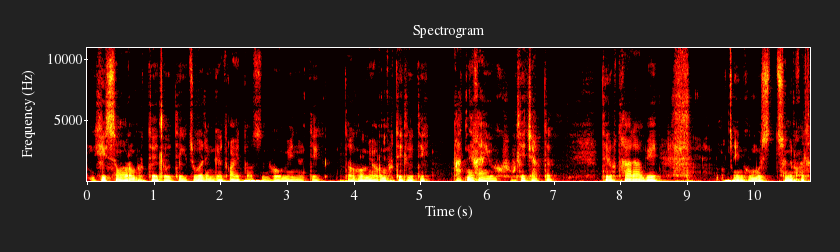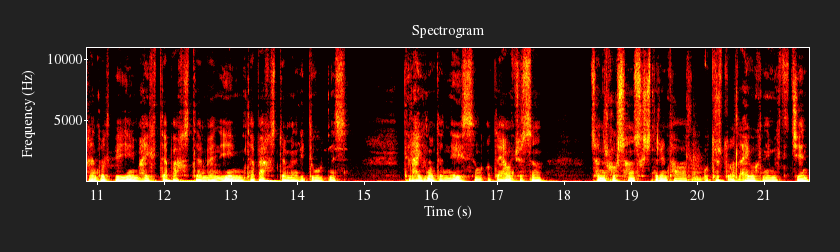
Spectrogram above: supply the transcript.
хийсэн уран бүтээлүүдийг зүгээр ингээд гоё дуусан хөөмийнүүдийг одоо хөөмийн уран бүтээлүүдийг гадныхаа аюу хүлээж авдаг. Тэр утгаараа би энэ хүмүүст сонирхолтой тулд би ийм хаягтай байх хэрэгтэй байна, иймтэй байх хэрэгтэй байна гэдэг үднэс тэр хаягнуудаа нээсэн. Одоо ямар ч үсэн сонирхох сонсогч нарын тоо өдөрт бол айгүйх нэмэгдэж байна.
